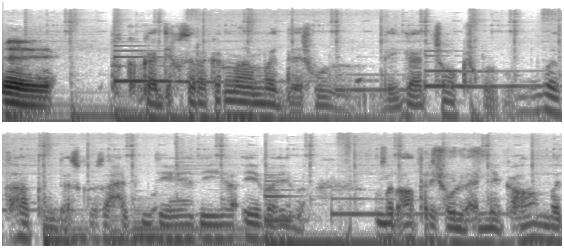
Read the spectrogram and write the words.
إيه. قاعد يخسر هكا ما ما داش شغل قاعد تشوك شغل وات هابن اسكو صاحب انت هذه إيفا إيفا. ومن بعد اطري شغل عنك ها من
